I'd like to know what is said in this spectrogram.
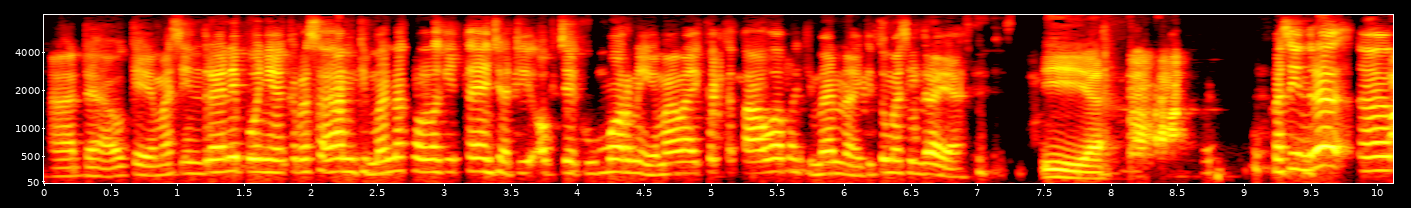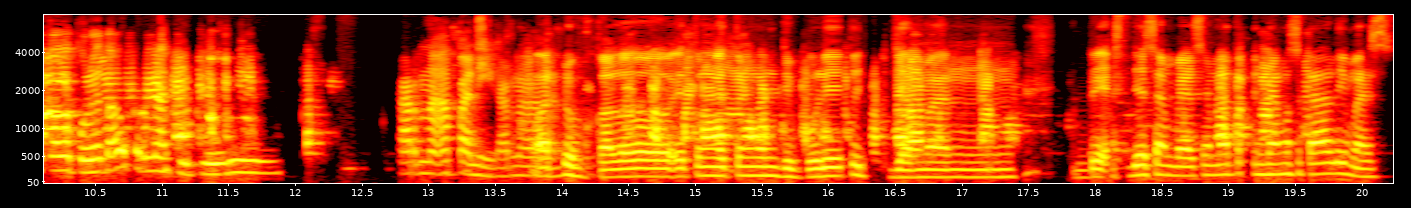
Ada. Oke, Mas Indra ini punya keresahan gimana kalau kita yang jadi objek humor nih, malah ikut ketawa apa gimana? Gitu Mas Indra ya. Iya. Mas Indra eh, kalau boleh tahu pernah dibully karena apa nih? Karena Waduh, kalau hitung-hitungan dibully itu zaman dari SD sampai SMA tuh kenyang sekali, Mas.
